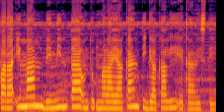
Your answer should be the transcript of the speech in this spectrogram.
Para imam diminta untuk merayakan tiga kali ekaristi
